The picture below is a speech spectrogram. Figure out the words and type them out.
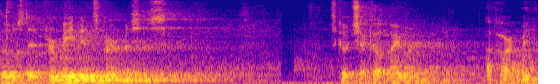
closed it for maintenance purposes. Let's go check out my apartment.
